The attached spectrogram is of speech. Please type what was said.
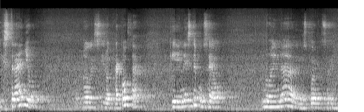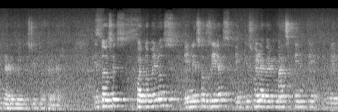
extraño, no decir otra cosa, que en este museo no hay nada de los pueblos originarios del Distrito Federal. Entonces, cuando menos en esos días en que suele haber más gente en el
